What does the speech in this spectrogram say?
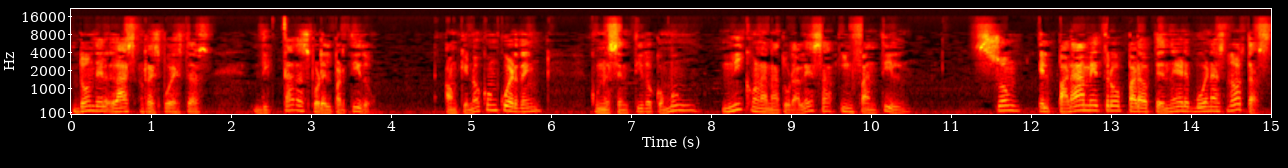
donde las respuestas dictadas por el partido, aunque no concuerden con el sentido común ni con la naturaleza infantil, son el parámetro para obtener buenas notas.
